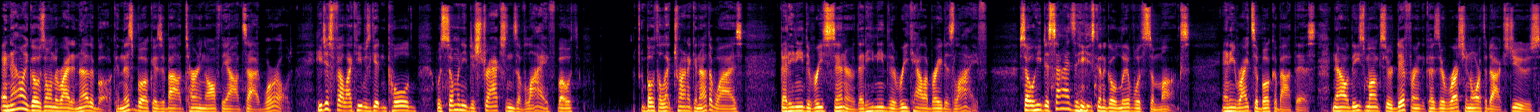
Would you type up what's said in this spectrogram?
And now he goes on to write another book, and this book is about turning off the outside world. He just felt like he was getting pulled with so many distractions of life, both both electronic and otherwise, that he needed to recenter, that he needed to recalibrate his life. So he decides that he's going to go live with some monks. And he writes a book about this. Now, these monks are different because they're Russian Orthodox Jews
